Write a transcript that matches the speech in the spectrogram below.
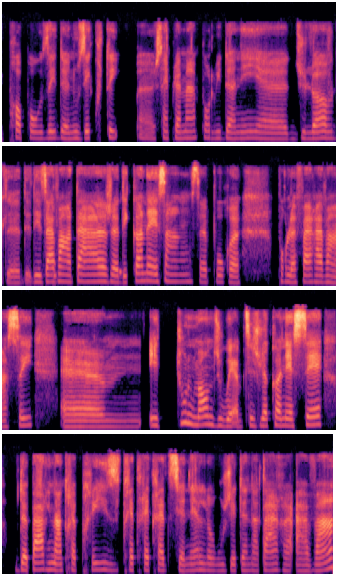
proposer de nous écouter simplement pour lui donner du love, des avantages, des connaissances pour, pour le faire avancer. et tout le monde du web. je le connaissais de par une entreprise très, très traditionnelle où j'étais notaire euh, avant.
